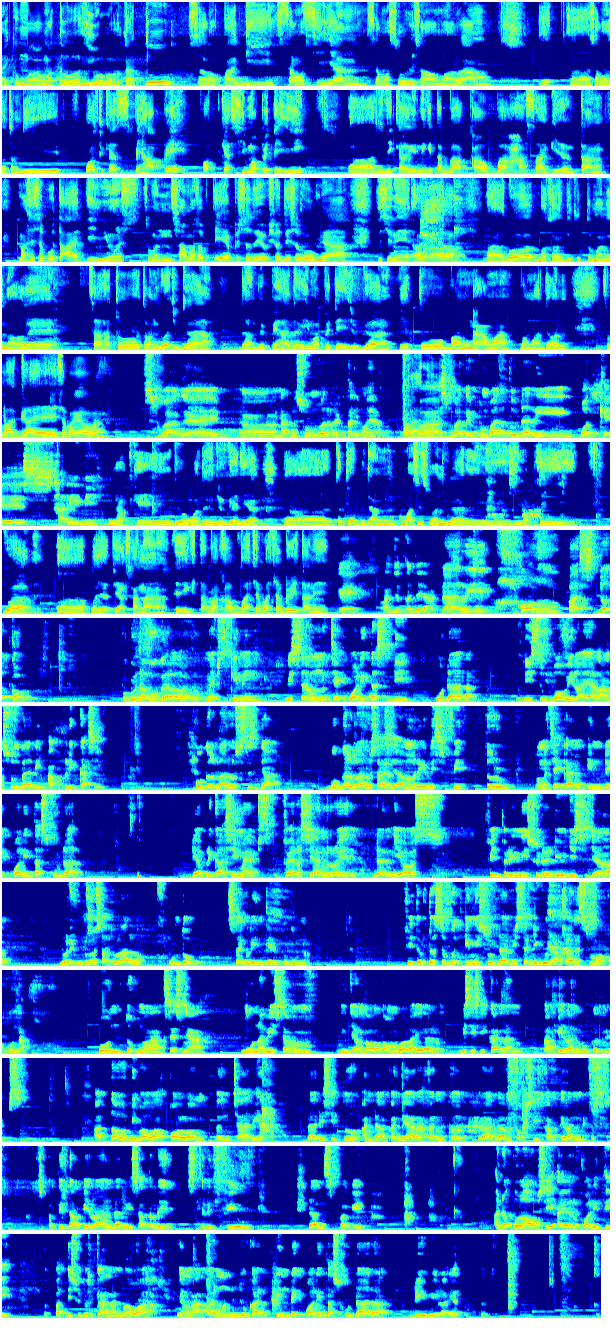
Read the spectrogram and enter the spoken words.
Assalamualaikum warahmatullahi wabarakatuh. Selamat pagi, selamat siang, selamat sore, selamat malam. Eh, eh, selamat datang di podcast PHP, podcast Hima PTI. Eh, jadi kali ini kita bakal bahas lagi tentang masih seputar IT news, cuman sama seperti episode-episode sebelumnya. Di sini uh, gue bakal ditemanin oleh salah satu teman gue juga dan BPH dari Hima PTI juga yaitu Bang Rama, Bang Madon sebagai sebagai apa Bang? sebagai uh, narasumber kali ya. Apa sebagai pembantu dari podcast hari ini? Ya, Oke, jadi Bang Madon juga dia uh, ketua bidang kemahasiswaan juga dari Hima PTI. Gue uh, Pajati Aksana, jadi kita bakal baca-baca berita nih. Oke, lanjut aja ya. Dari kompas.com. Pengguna Google Maps kini bisa mengecek kualitas di udara di sebuah wilayah langsung dari aplikasi. Google baru sejak Google baru saja merilis fitur pengecekan indeks kualitas udara. Di aplikasi Maps versi Android dan iOS, fitur ini sudah diuji sejak 2021 lalu untuk segelintir pengguna. Fitur tersebut kini sudah bisa digunakan semua pengguna. Untuk mengaksesnya, pengguna bisa menjangkau tombol layar di sisi kanan tampilan Google Maps atau di bawah kolom pencarian. Dari situ Anda akan diarahkan ke beragam opsi tampilan Maps, seperti tampilan dari satelit, street view, dan sebagainya. Ada pula opsi air quality tepat di sudut kanan bawah yang akan menunjukkan indeks kualitas udara di wilayah tertentu.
